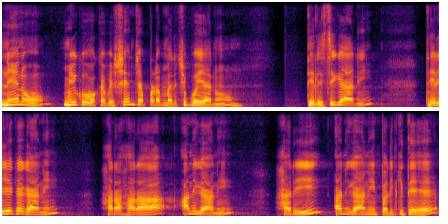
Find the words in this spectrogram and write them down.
నేను మీకు ఒక విషయం చెప్పడం మర్చిపోయాను. తెలిసి కానీ తెలియక కానీ హరహర అని కానీ హరి అని కానీ పలికితే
